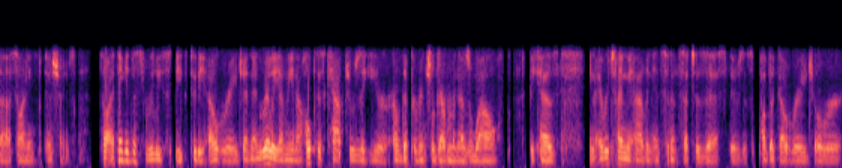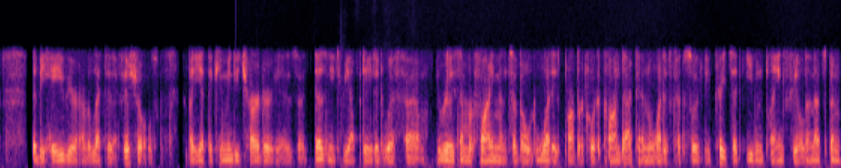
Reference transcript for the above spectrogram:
uh, signing petitions. So I think it just really speaks to the outrage. And, and really, I mean, I hope this captures the ear of the provincial government as well, because, you know, every time we have an incident such as this, there's this public outrage over the behavior of elected officials. But yet the community charter is uh, does need to be updated with um, really some refinements about what is proper code of conduct and what is so it creates an even playing field. And that's been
